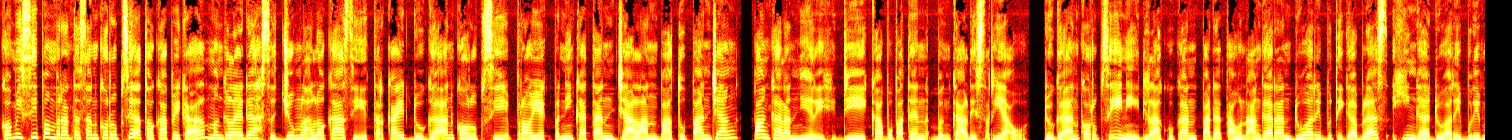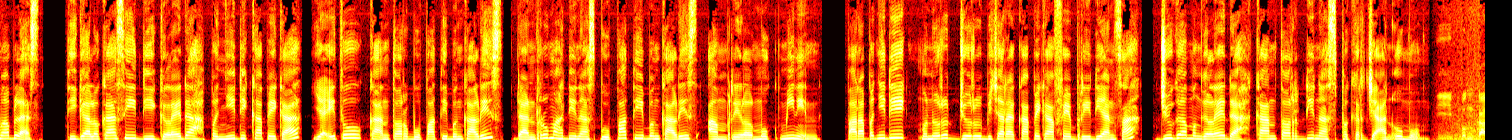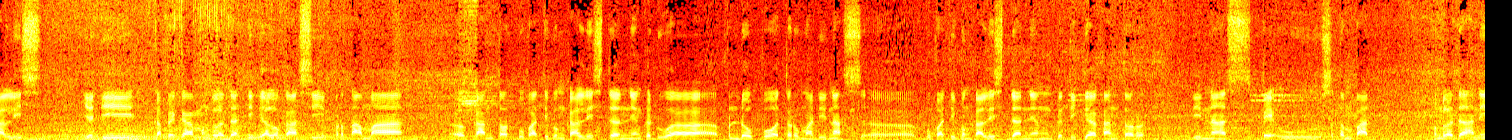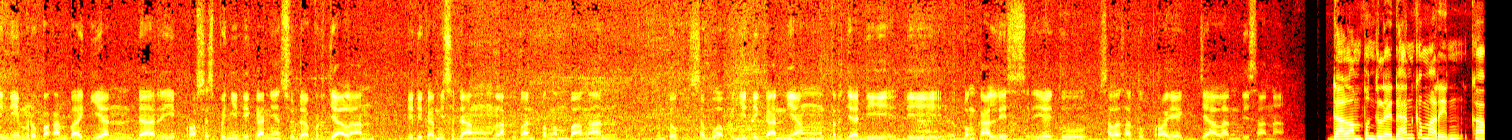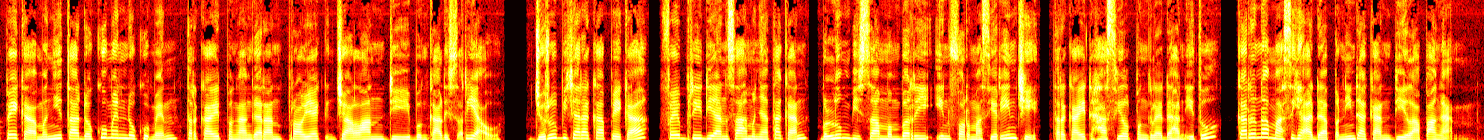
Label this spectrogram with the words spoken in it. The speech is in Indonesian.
Komisi Pemberantasan Korupsi atau KPK menggeledah sejumlah lokasi terkait dugaan korupsi proyek peningkatan Jalan Batu Panjang, Pangkalan Nyirih di Kabupaten Bengkalis, Riau. Dugaan korupsi ini dilakukan pada tahun anggaran 2013 hingga 2015. Tiga lokasi digeledah penyidik KPK, yaitu kantor Bupati Bengkalis dan rumah dinas Bupati Bengkalis Amril Mukminin. Para penyidik, menurut juru bicara KPK Febri Diansah, juga menggeledah kantor Dinas Pekerjaan Umum. Di Bengkalis, jadi KPK menggeledah tiga lokasi. Pertama, eh, kantor Bupati Bengkalis dan yang kedua pendopo atau rumah dinas eh, Bupati Bengkalis dan yang ketiga kantor dinas PU setempat. Penggeledahan ini merupakan bagian dari proses penyidikan yang sudah berjalan. Jadi kami sedang melakukan pengembangan untuk sebuah penyidikan yang terjadi di Bengkalis, yaitu salah satu proyek jalan di sana. Dalam penggeledahan kemarin, KPK menyita dokumen-dokumen terkait penganggaran proyek jalan di Bengkalis Riau. Juru bicara KPK, Febri Diansah menyatakan belum bisa memberi informasi rinci terkait hasil penggeledahan itu karena masih ada penindakan di lapangan.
